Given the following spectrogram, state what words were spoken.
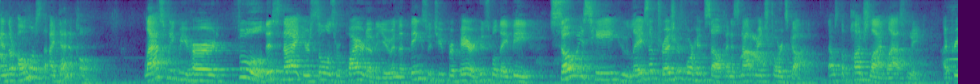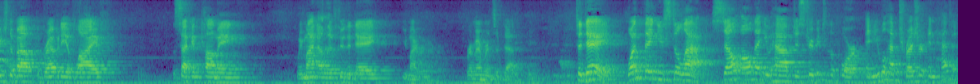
And they're almost identical. Last week we heard, Fool, this night your soul is required of you, and the things which you prepared, whose will they be? So is he who lays up treasure for himself and is not rich towards God. That was the punchline last week. I preached about the brevity of life, the second coming. We might not live through the day. You might remember. Remembrance of death. Today, one thing you still lack sell all that you have, distribute to the poor, and you will have treasure in heaven.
